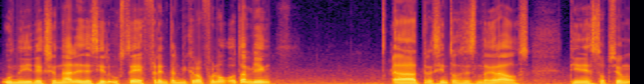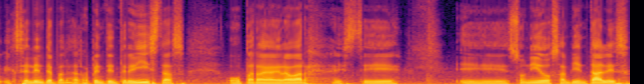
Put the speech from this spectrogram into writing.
unidireccional, es decir, ustedes frente al micrófono o también a 360 grados. Tiene esta opción excelente para de repente entrevistas o para grabar este, eh, sonidos ambientales,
